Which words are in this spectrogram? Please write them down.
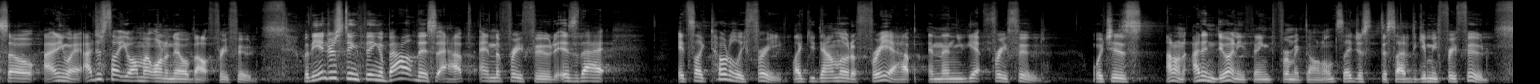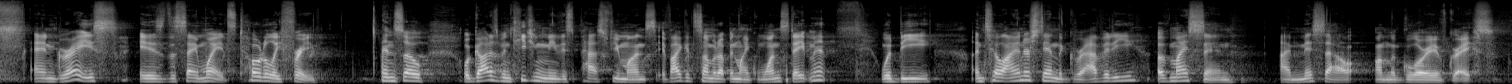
So, anyway, I just thought you all might want to know about free food. But the interesting thing about this app and the free food is that it's like totally free. Like you download a free app and then you get free food, which is, I don't know, I didn't do anything for McDonald's. They just decided to give me free food. And grace is the same way, it's totally free. And so, what God has been teaching me this past few months, if I could sum it up in like one statement, would be until I understand the gravity of my sin, I miss out on the glory of grace.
